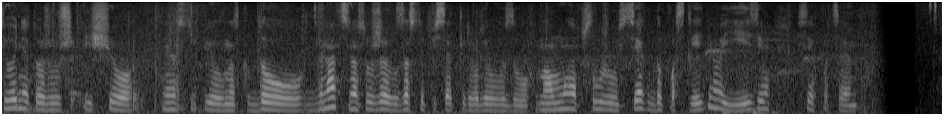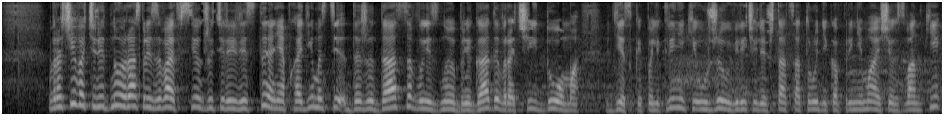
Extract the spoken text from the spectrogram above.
Сегодня тоже уж еще не наступил у нас до 12, у нас уже за 150 перевалило вызовов. Но мы обслуживаем всех до последнего, ездим всех пациентов. Врачи в очередной раз призывают всех жителей Листы о необходимости дожидаться выездной бригады врачей дома. В детской поликлинике уже увеличили штат сотрудников, принимающих звонки,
